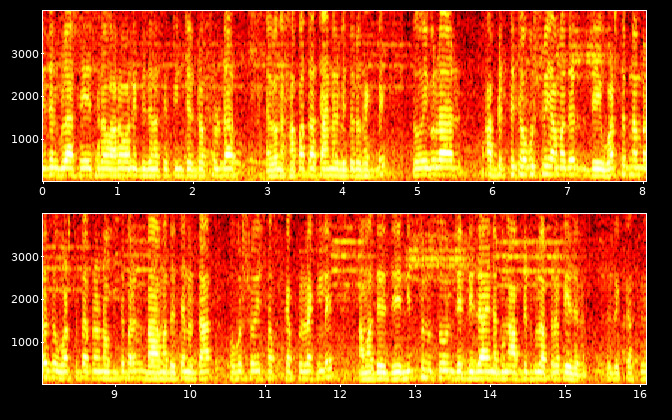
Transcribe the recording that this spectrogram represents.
ডিজাইনগুলো আছে, এছাড়াও আরও অনেক ডিজাইন আছে প্রিন্টেড ড্রপ শোল্ডার এবং হাপাতা চায়নার ভিতরে থাকবে। তো এগুলার আপডেট পেতে অবশ্যই আমাদের যে হোয়াটসঅ্যাপ নাম্বার আছে হোয়াটসঅ্যাপে আপনারা নক দিতে পারেন বা আমাদের চ্যানেলটা অবশ্যই সাবস্ক্রাইব করে রাখলে আমাদের যে নিত্য নতুন যে ডিজাইন এবং আপডেটগুলো আপনারা পেয়ে যাবেন। আছে,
